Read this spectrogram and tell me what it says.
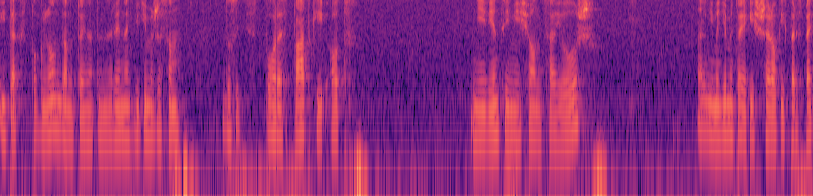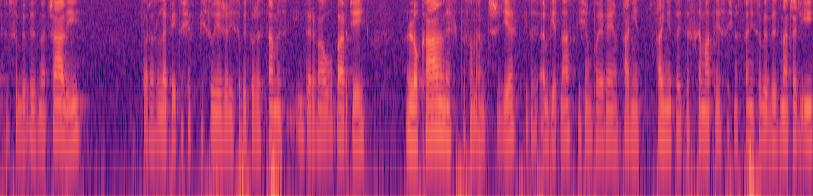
I tak spoglądam tutaj na ten rynek, widzimy, że są dosyć spore spadki od mniej więcej miesiąca już. Ale nie będziemy tutaj jakichś szerokich perspektyw sobie wyznaczali. Coraz lepiej to się wpisuje, jeżeli sobie korzystamy z interwałów bardziej lokalnych. To są M30, to M15 się pojawiają. Fajnie, fajnie tutaj te schematy jesteśmy w stanie sobie wyznaczać i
